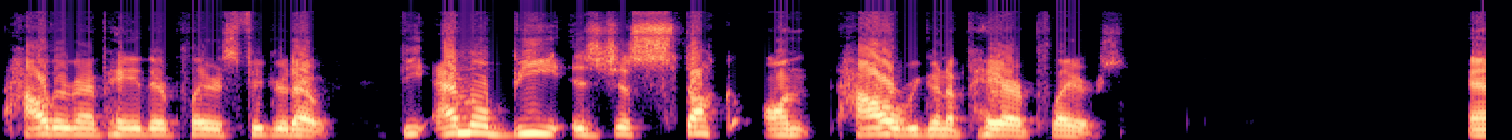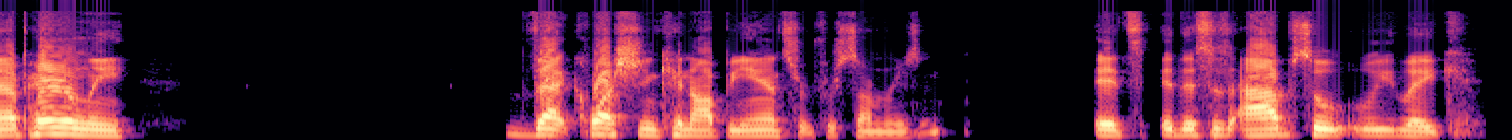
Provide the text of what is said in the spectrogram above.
how they're going to pay their players figured out. The MLB is just stuck on how are we going to pay our players. And apparently that question cannot be answered for some reason. It's it, this is absolutely like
